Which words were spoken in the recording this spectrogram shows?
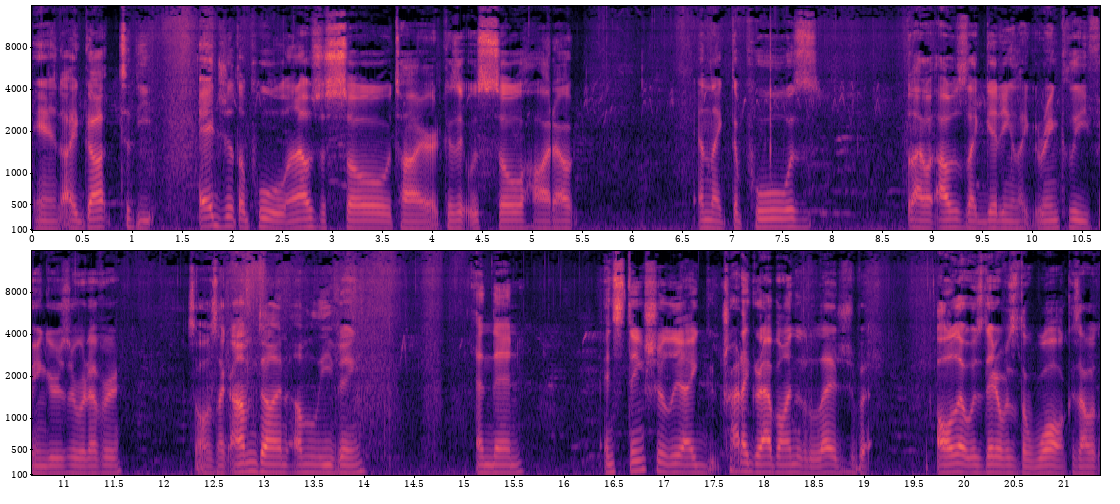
and I got to the edge of the pool, and I was just so tired because it was so hot out, and like the pool was, I, I was like getting like wrinkly fingers or whatever, so I was like, I'm done, I'm leaving, and then instinctually I try to grab onto the ledge, but all that was there was the wall because I was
